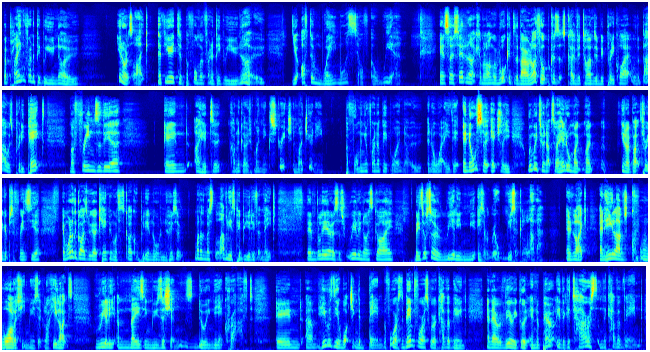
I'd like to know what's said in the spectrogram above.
But playing in front of people you know, you know what it's like. If you had to perform in front of people you know, you're often way more self aware. And so Saturday night came along, we walk into the bar, and I thought because it's COVID times, it'd be pretty quiet. Well, the bar was pretty packed. My friends are there, and I had to kind of go to my next stretch in my journey, performing in front of people I know in a way that, and also actually when we turned up, so I had all my, my you know, about three groups of friends here, and one of the guys we go camping with, this guy called Blair Norden, who's a, one of the most loveliest people you'd ever meet. And Blair is this really nice guy, but he's also a really, he's a real music lover and like and he loves quality music like he likes really amazing musicians doing their craft and um, he was there watching the band before us the band before us were a cover band and they were very good and apparently the guitarist in the cover band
